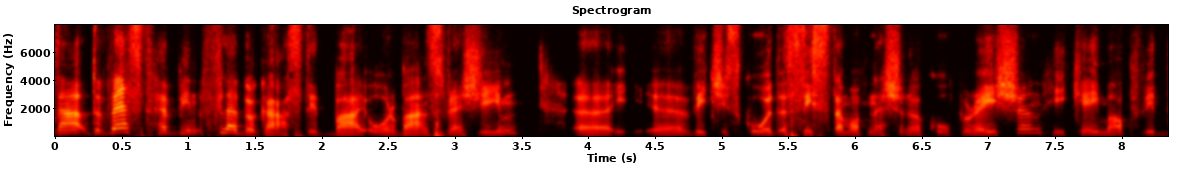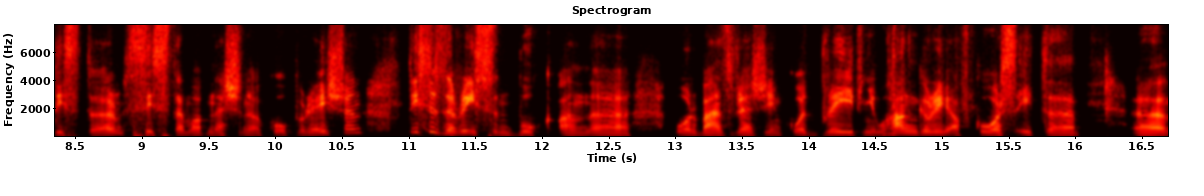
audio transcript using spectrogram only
Now, the West have been flabbergasted by Orban's regime, uh, uh, which is called a system of national cooperation. He came up with this term, system of national cooperation. This is a recent book on uh, Orban's regime called Brave New Hungary. Of course, it uh, uh,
